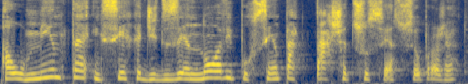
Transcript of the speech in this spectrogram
aumenta em cerca de 19% a taxa de sucesso do seu projeto.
